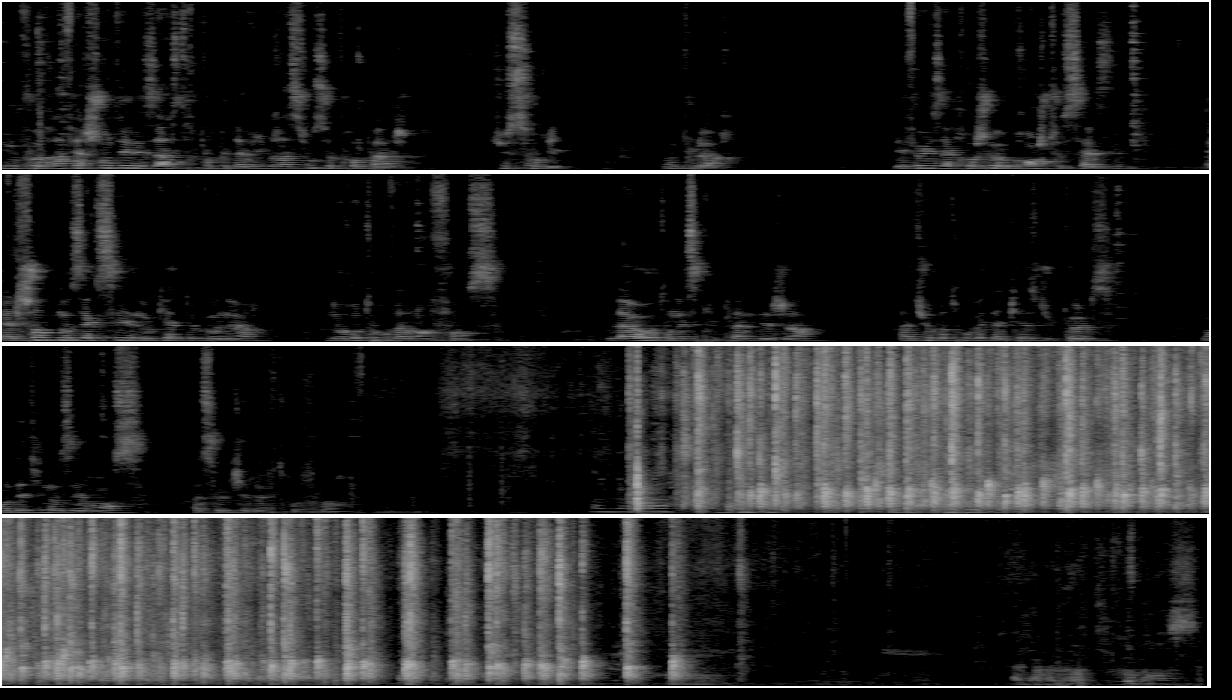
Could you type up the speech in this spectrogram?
Il nous faudra faire chanter les astres pour que ta vibration se propage. Tu souris. On pleure. Les feuilles accrochées aux branches te saluent. Elles chantent nos excès et nos quêtes de bonheur, nos retours vers l'enfance. Là-haut, ton esprit plane déjà. As-tu retrouvé ta pièce du pulse? On dédie nos errances à ceux qui rêvent trop fort. Alors, alors, tu commence.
